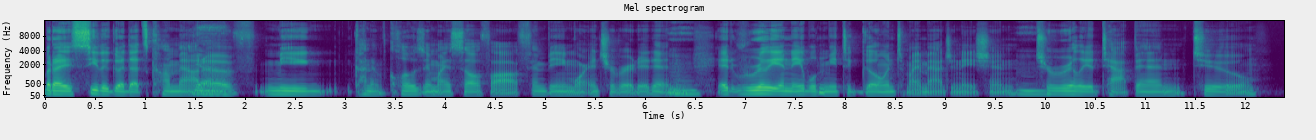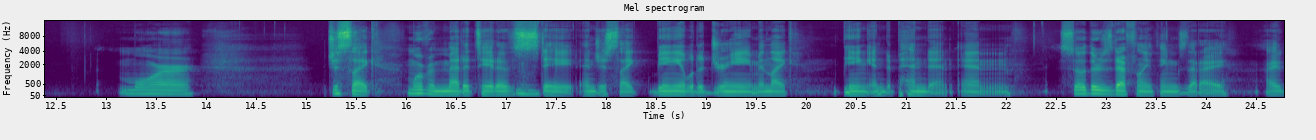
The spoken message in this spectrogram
but I see the good that's come out Yeah. of me kind of closing myself off and being more introverted and Mhm. it really enabled me to go into my imagination Mm. to really tap in to more just like more of a meditative Mhm. state and just like being able to dream and like being independent and so there's definitely things that I I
